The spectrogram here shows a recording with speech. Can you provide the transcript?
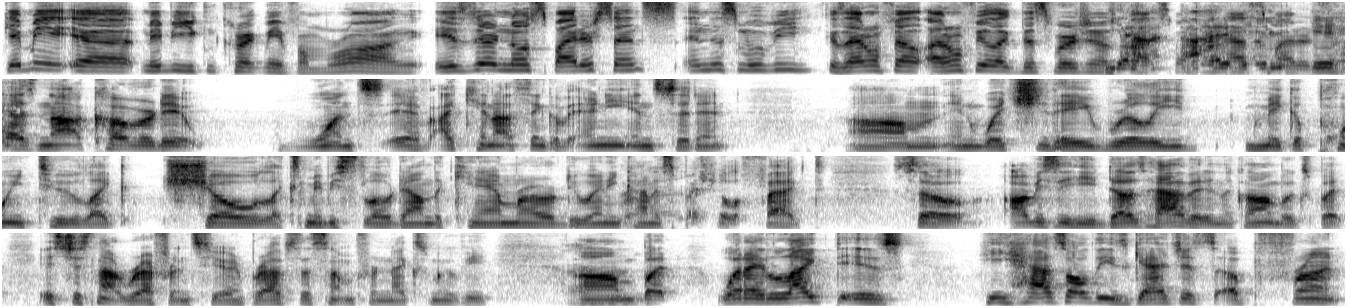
give me uh, maybe you can correct me if I'm wrong. Is there no spider sense in this movie? Because I don't feel I don't feel like this version of yeah, I, has spider it, it has not covered it once. If I cannot think of any incident um, in which they really make a point to like show like maybe slow down the camera or do any right. kind of special effect. So obviously he does have it in the comic books, but it's just not referenced here, and perhaps that's something for next movie. Um, but what I liked is he has all these gadgets up front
